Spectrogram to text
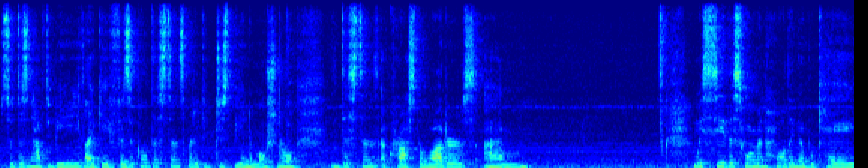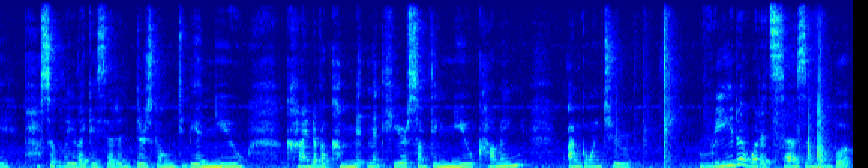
So it doesn't have to be like a physical distance, but it could just be an emotional distance across the waters. Um, we see this woman holding a bouquet, possibly, like I said, there's going to be a new kind of a commitment here, something new coming. I'm going to read what it says in the book.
